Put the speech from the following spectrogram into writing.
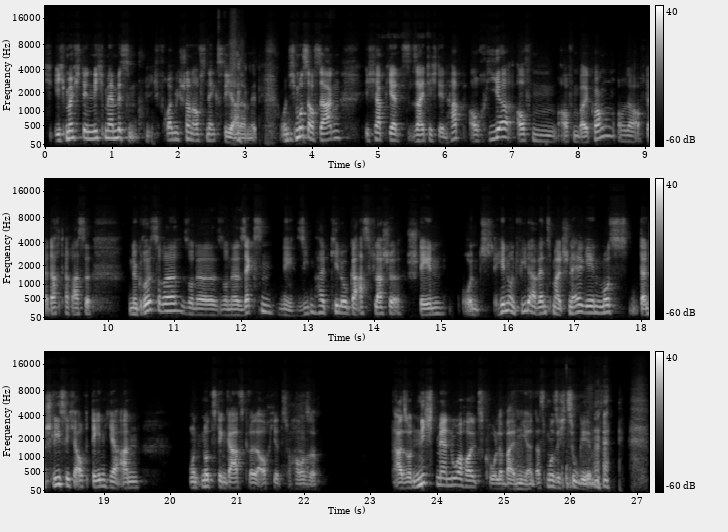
Ich, ich möchte ihn nicht mehr missen. Ich freue mich schon aufs nächste Jahr damit. Und ich muss auch sagen, ich habe jetzt, seit ich den hab, auch hier auf dem, auf dem Balkon oder auf der Dachterrasse eine größere, so eine, so eine sechsen, nee, siebeneinhalb Kilo Gasflasche stehen. Und hin und wieder, wenn es mal schnell gehen muss, dann schließe ich auch den hier an und nutze den Gasgrill auch hier zu Hause. Also nicht mehr nur Holzkohle bei mir, das muss ich zugeben.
